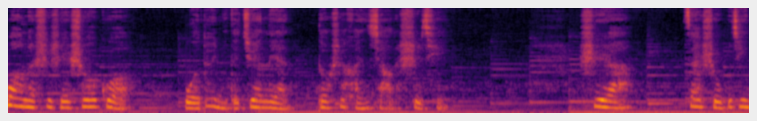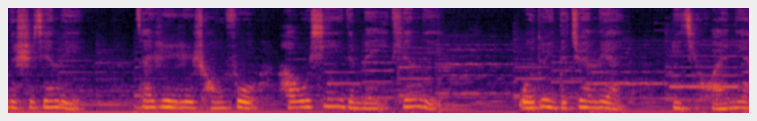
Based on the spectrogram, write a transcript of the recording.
忘了是谁说过，我对你的眷恋都是很小的事情。是啊，在数不尽的时间里，在日日重复、毫无新意的每一天里，我对你的眷恋以及怀念，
